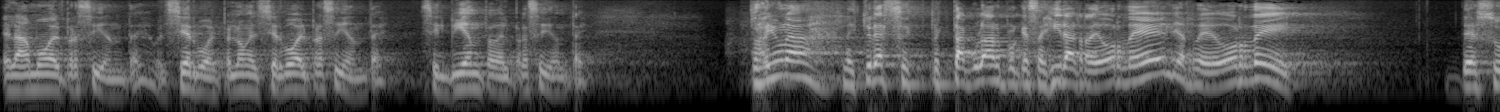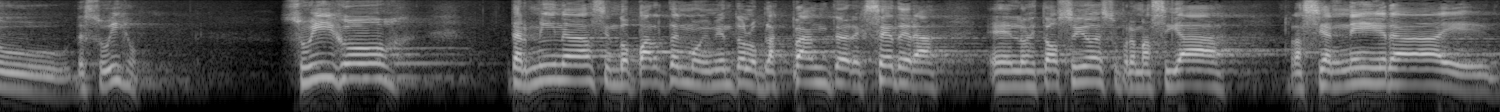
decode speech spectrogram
el amo del presidente, el siervo, perdón, el siervo del presidente, sirviente del presidente. Pero hay una, la historia es espectacular porque se gira alrededor de él y alrededor de, de, su, de su hijo. Su hijo termina siendo parte del movimiento de los Black Panthers, etcétera, en los Estados Unidos de supremacía racial negra, eh,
